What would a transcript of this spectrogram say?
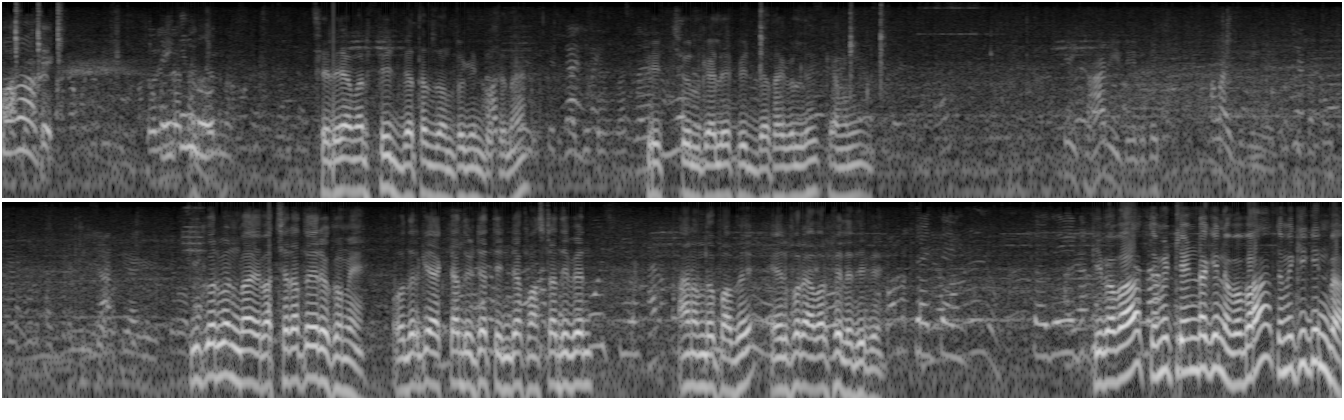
perfect। শরীরটা থাকবে না। ছেলে আমার পিঠ ব্যথার যন্ত্র কিনতেছে না? পিঠ চুল গেলে পিঠ ব্যথা করলে কেমন? কি করবেন ভাই? বাচ্চারা তো এরকমই। ওদেরকে একটা দুইটা তিনটা পাঁচটা দিবেন। আনন্দ পাবে এরপরে আবার ফেলে দিবে। কি বাবা? তুমি ট্রেনটা কিনো বাবা? তুমি কি কিনবা?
